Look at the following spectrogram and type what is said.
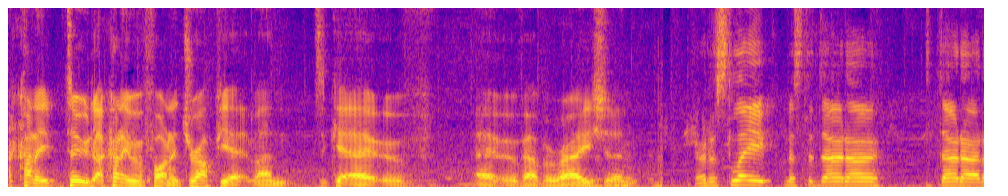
I can't, e- dude. I can't even find a drop yet, man, to get out of out of aberration. Go to sleep, Mr. Dodo. Dodo, I don't,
